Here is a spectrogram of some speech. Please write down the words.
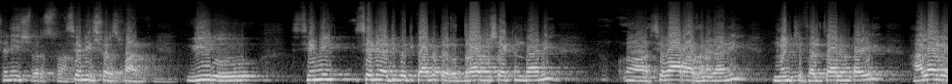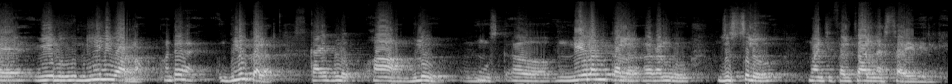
శనీశ్వర స్వామి. శనీశ్వర స్వామి. వీరు శని శని అధిపతి కాబట్టి రుద్రాభిషేకం కానీ శివారాధన కానీ మంచి ఫలితాలు ఉంటాయి అలాగే వీరు నీలి వర్ణం అంటే blue colour sky blue blue నీలం కలర్ రంగు దుస్తులు మంచి ఫలితాలను ఇస్తాయి వీరికి.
